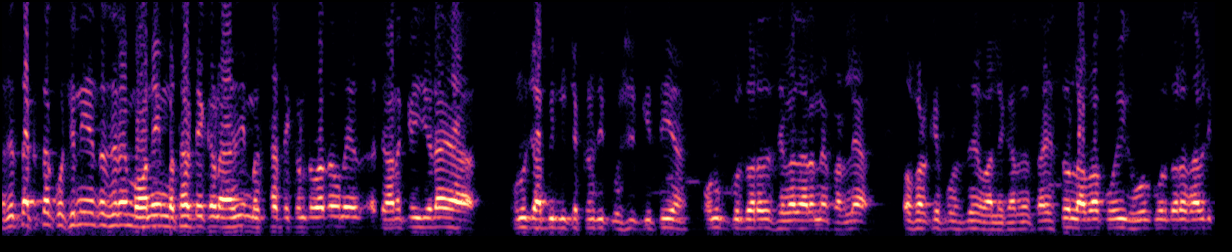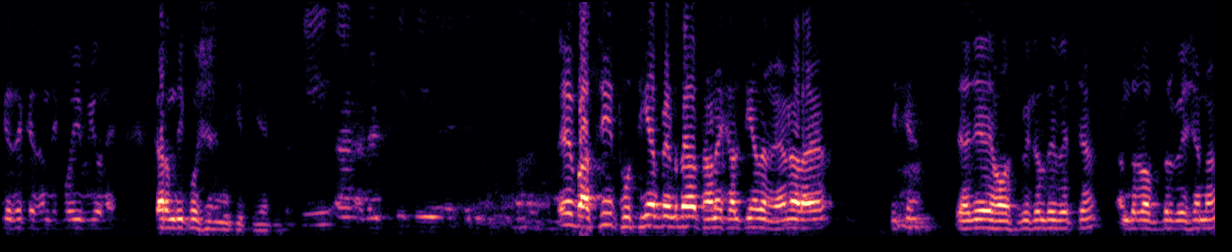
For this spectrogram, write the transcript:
ਅਜੇ ਤੱਕ ਤਾਂ ਕੁਝ ਨਹੀਂ ਹੈ ਤਾਂ ਸਿਰਫ ਮਾਰਨਿੰਗ ਮੱਥਾ ਟੇਕਣ ਆਇਆ ਸੀ। ਮੱਥਾ ਟੇਕਣ ਤੋਂ ਬਾਅਦ ਉਹਨੇ ਅਚਾਨਕ ਹੀ ਜਿਹੜਾ ਆ ਉਹਨੂੰ ਚਾਬੀ ਨੂੰ ਚੱਕਣ ਦੀ ਕੋਸ਼ਿਸ਼ ਕੀਤੀ ਆ। ਉਹਨੂੰ ਗੁਰਦੁਆਰਾ ਦੇ ਸੇਵਾਦਾਰਾਂ ਨੇ ਫੜ ਲਿਆ। ਔਰ ਫੜ ਕੇ ਪੁਲਿਸ ਦੇ ਹਵਾਲੇ ਕਰ ਦਿੱਤਾ। ਇਸ ਤੋਂ ਇਲਾਵਾ ਕੋਈ ਹੋਰ ਗੁਰਦੁਆਰਾ ਸਾਹਿਬ 'ਚ ਕਿਸੇ ਕਿਸਮ ਦੀ ਕੋਈ ਵੀ ਉਹਨੇ ਕਰਨ ਦੀ ਕੋਸ਼ਿਸ਼ ਨਹੀਂ ਕੀਤੀ ਹੈਗੀ। ਕੀ ਆਇਡੈਂਟੀਟੀ ਕੀ ਹੈ? ਇਹ ਵਾਸੀ ਥੋਥੀਆਂ ਪਿੰਡ ਦਾ ਥਾਣੇ ਖਲਚੀਆਂ ਦਾ ਰਹਿਣ ਵਾਲਾ ਆ ਠੀਕ ਹੈ। ਤੇ ਅਜੇ ਹਸਪੀਟਲ ਦੇ ਵਿੱਚ ਅੰਡਰ ਆਬਜ਼ਰਵੇਸ਼ਨ ਆ।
